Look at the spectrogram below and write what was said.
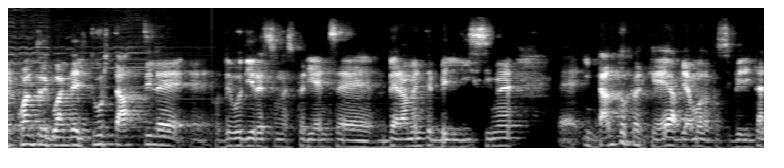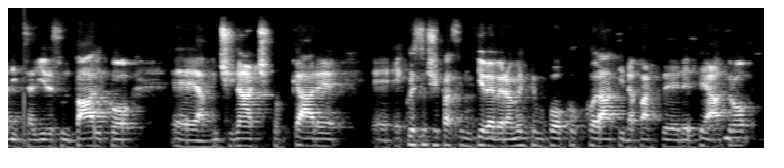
Per quanto riguarda il tour tattile, eh, devo dire sono esperienze veramente bellissime, eh, intanto perché abbiamo la possibilità di salire sul palco, eh, avvicinarci, toccare eh, e questo ci fa sentire veramente un po' coccolati da parte del teatro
